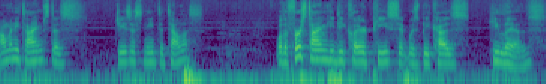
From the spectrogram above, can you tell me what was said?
How many times does Jesus need to tell us? Well, the first time he declared peace, it was because he lives.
